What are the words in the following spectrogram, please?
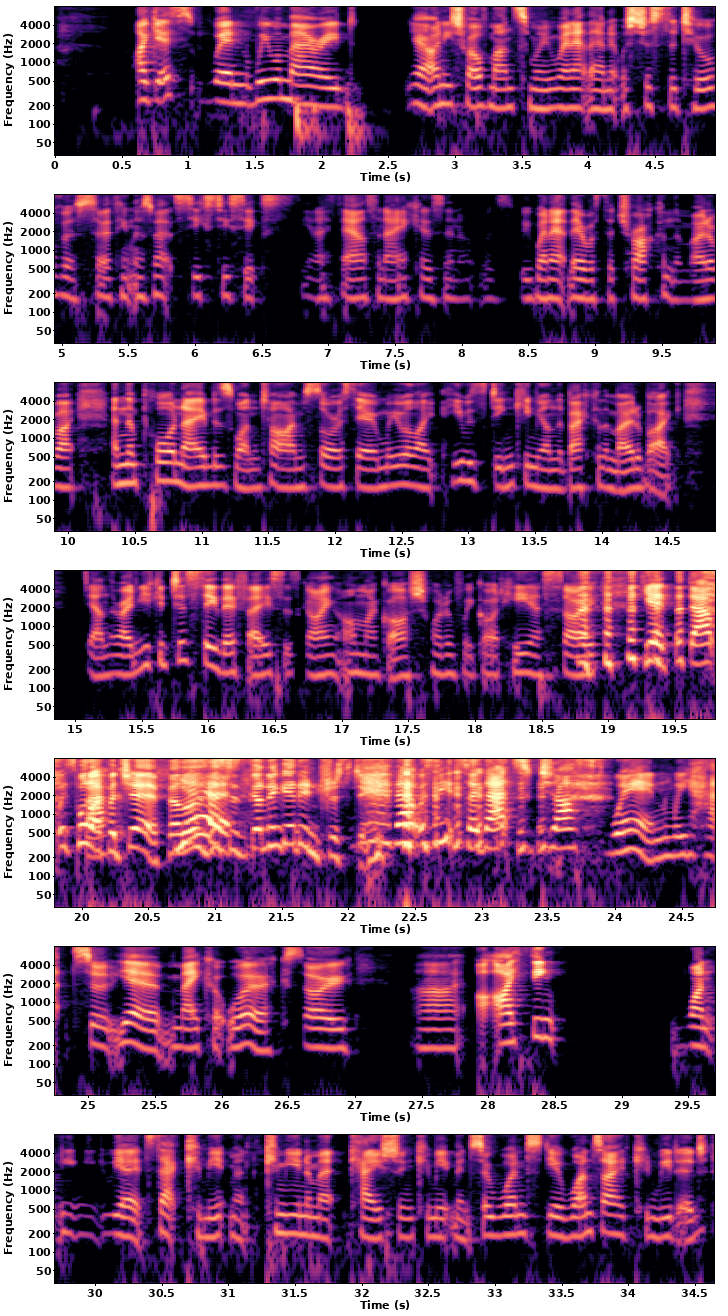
I guess when we were married, yeah, only twelve months, when we went out there, and it was just the two of us. So I think there's about sixty six, you know, thousand acres, and it was we went out there with the truck and the motorbike, and the poor neighbours one time saw us there, and we were like, he was dinking me on the back of the motorbike. Down the road, you could just see their faces going, "Oh my gosh, what have we got here?" So, yeah, that was Pull up a chair, fellas. Yeah. This is going to get interesting. yeah, that was it. So that's just when we had to, yeah, make it work. So uh, I think one yeah it's that commitment communication commitment. So once yeah once i had committed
